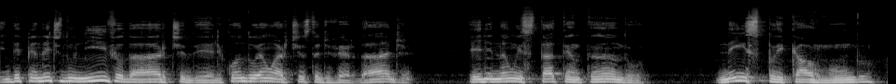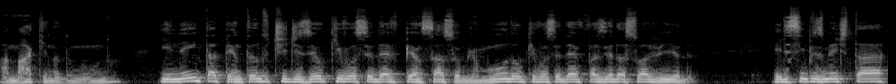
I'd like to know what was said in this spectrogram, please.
independente do nível da arte dele, quando é um artista de verdade, ele não está tentando nem explicar o mundo, a máquina do mundo, e nem está tentando te dizer o que você deve pensar sobre o mundo ou o que você deve fazer da sua vida. Ele simplesmente está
